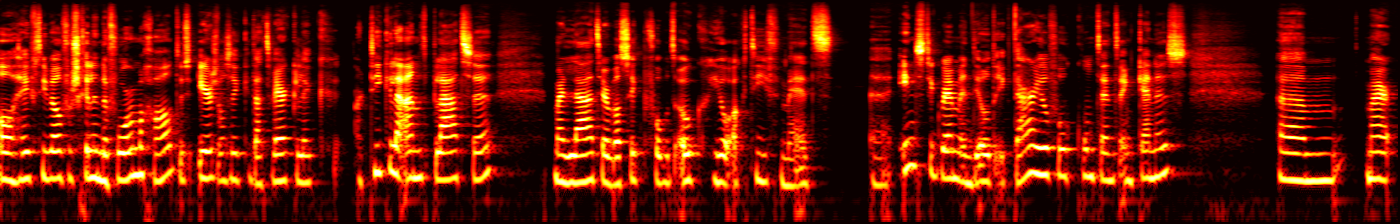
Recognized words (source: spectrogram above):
Al heeft hij wel verschillende vormen gehad. Dus eerst was ik daadwerkelijk artikelen aan het plaatsen. Maar later was ik bijvoorbeeld ook heel actief met uh, Instagram en deelde ik daar heel veel content en kennis. Um, maar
